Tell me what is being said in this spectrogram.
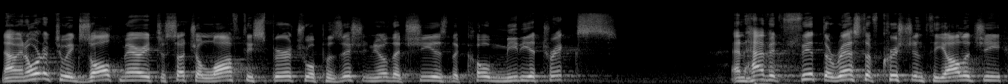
Now in order to exalt Mary to such a lofty spiritual position, you know that she is the co-mediatrix, and have it fit the rest of Christian theology,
